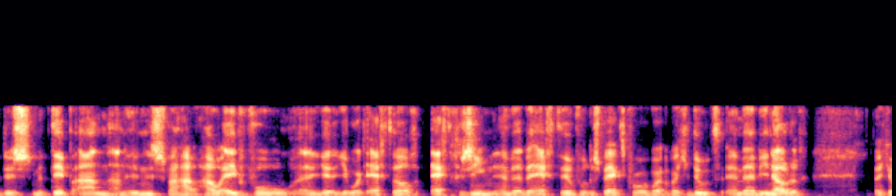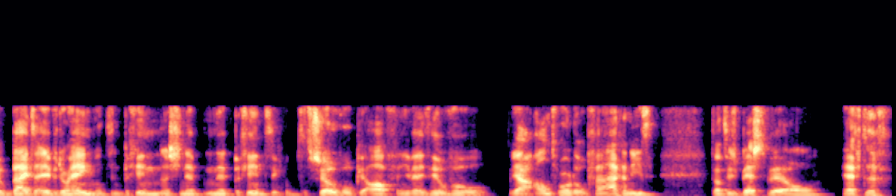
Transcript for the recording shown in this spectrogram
dus mijn tip aan, aan hun is, hou, hou even vol. Je, je wordt echt wel echt gezien en we hebben echt heel veel respect voor wat je doet. En we hebben je nodig. Weet je, bijt er even doorheen. Want in het begin, als je net, net begint, komt er zoveel op je af. En je weet heel veel ja, antwoorden op vragen niet dat is best wel heftig.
